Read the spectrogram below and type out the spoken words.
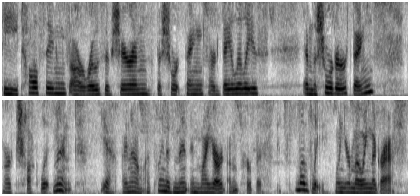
The tall things are Rose of Sharon, the short things are daylilies, and the shorter things are chocolate mint. Yeah, I know. I planted mint in my yard on purpose. It's lovely when you're mowing the grass.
